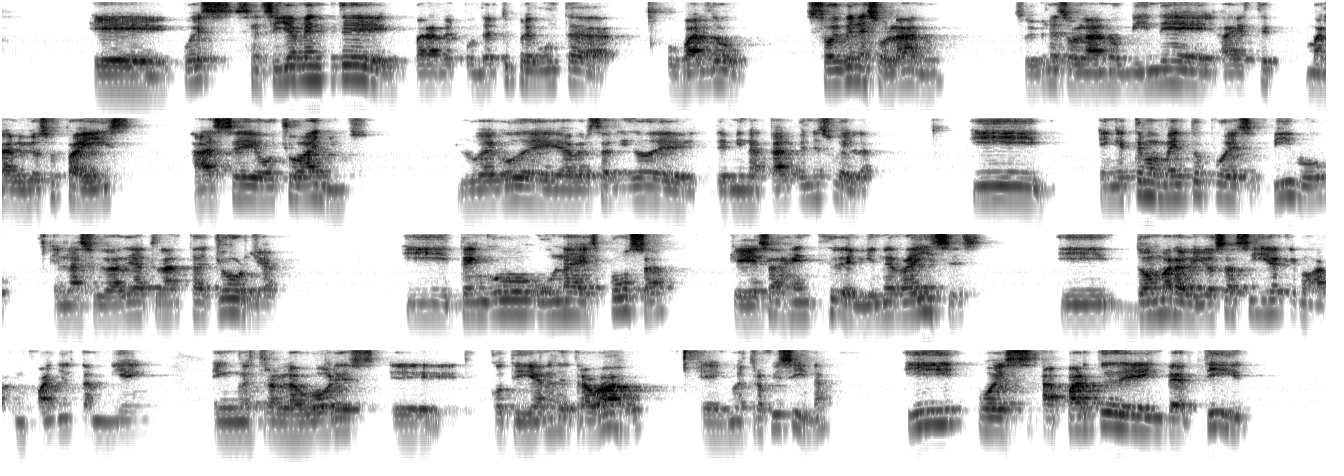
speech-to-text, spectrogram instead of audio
Eh, pues sencillamente para responder tu pregunta, Osvaldo, soy venezolano, soy venezolano, vine a este maravilloso país hace ocho años, luego de haber salido de, de mi natal Venezuela, y en este momento pues vivo en la ciudad de Atlanta, Georgia, y tengo una esposa que es agente de bienes raíces y dos maravillosas hijas que nos acompañan también en nuestras labores eh, cotidianas de trabajo en nuestra oficina. Y pues aparte de invertir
